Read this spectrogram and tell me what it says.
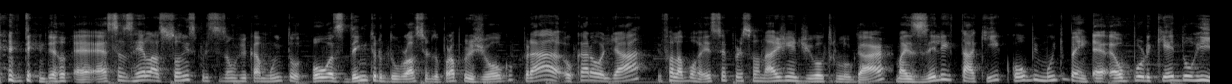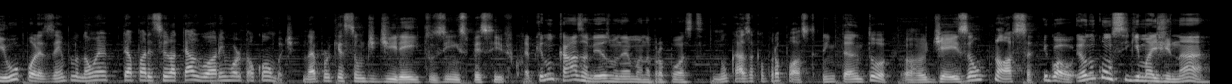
entendeu? É, essas relações precisam ficar muito boas dentro do roster do próprio jogo, pra o cara olhar e falar, porra, esse personagem é de outro lugar, mas ele tá aqui coube muito bem. É, é o porquê do Ryu, por exemplo, exemplo, não é ter aparecido até agora em Mortal Kombat. Não é por questão de direitos em específico. É porque não casa mesmo, né, mano, a proposta. Não casa com a proposta. No entanto, o Jason, nossa. Igual, eu não consigo imaginar,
